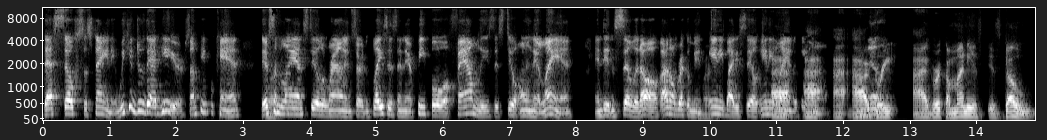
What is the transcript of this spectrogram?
That's self-sustaining. We can do that here. Some people can. There's right. some land still around in certain places, and there are people or families that still own their land and didn't sell it off. I don't recommend right. anybody sell any I, land. I, I, I, agree. I agree. Because money is, is gold.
